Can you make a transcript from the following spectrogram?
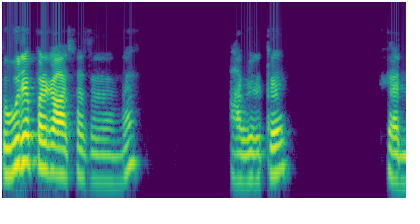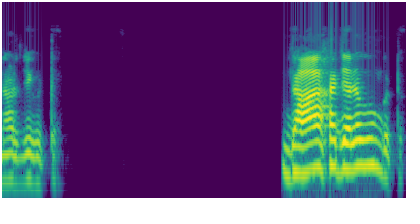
സൂര്യപ്രകാശത്തിൽ നിന്ന് അവർക്ക് എനർജി കിട്ടും. ദാഹജലവും കിട്ടും.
